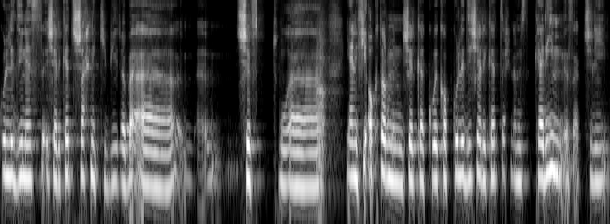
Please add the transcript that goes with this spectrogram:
كل دي ناس شركات الشحن الكبيرة بقى شيفت و يعني في أكتر من شركة كويك اب كل دي شركات إحنا مس... كريم is actually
